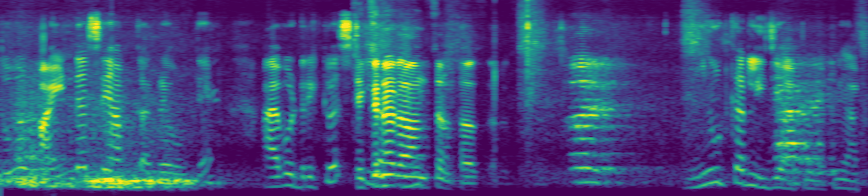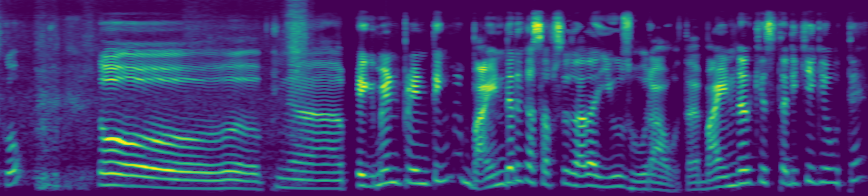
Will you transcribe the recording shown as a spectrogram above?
तो वो बाइंडर से हम कर रहे होते हैं आई वुड रिक्वेस्ट आंसर था सर म्यूट कर लीजिए आप लोग अपने आप को। तो पिगमेंट प्रिंटिंग में बाइंडर का सबसे ज़्यादा यूज़ हो रहा होता है। बाइंडर किस तरीके के होते हैं?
